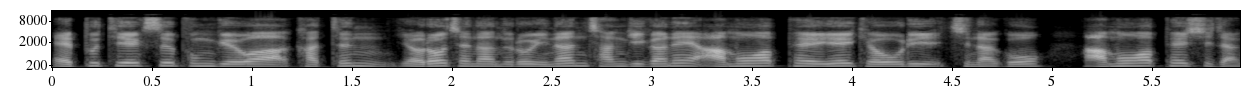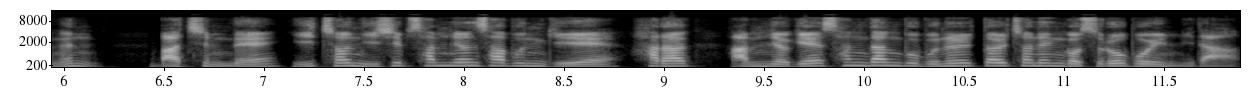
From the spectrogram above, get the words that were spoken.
FTX 붕괴와 같은 여러 재난으로 인한 장기간의 암호화폐의 겨울이 지나고 암호화폐 시장은 마침내 2023년 4분기에 하락 압력의 상당 부분을 떨쳐낸 것으로 보입니다.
